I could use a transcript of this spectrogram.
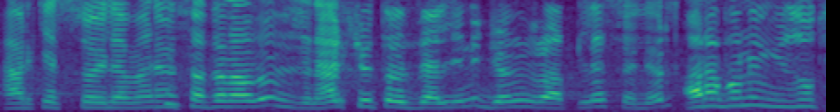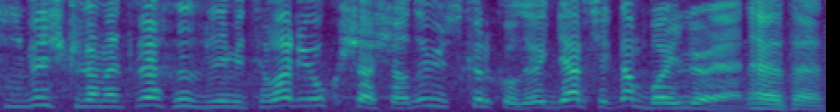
Herkes söylemez. Biz satın aldığımız için her kötü özelliğini gönül rahatlığıyla söylüyoruz. Arabanın 135 kilometre hız limiti var. Yokuş aşağıda 140 oluyor. Gerçekten bayılıyor yani. Evet evet.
